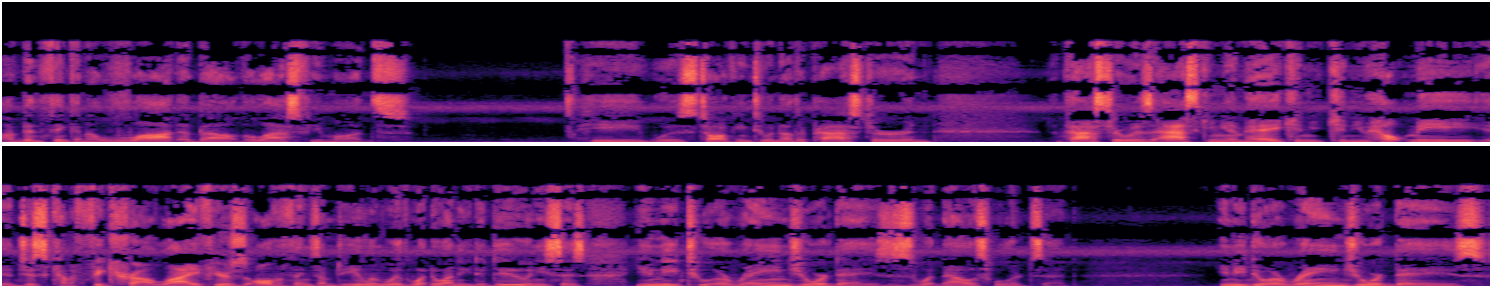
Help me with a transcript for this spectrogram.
I've been thinking a lot about the last few months. He was talking to another pastor, and the pastor was asking him, Hey, can you, can you help me just kind of figure out life? Here's all the things I'm dealing with. What do I need to do? And he says, you need to arrange your days. This is what Dallas Willard said. You need to arrange your days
